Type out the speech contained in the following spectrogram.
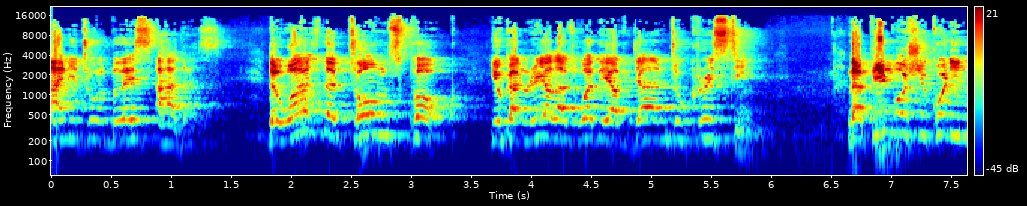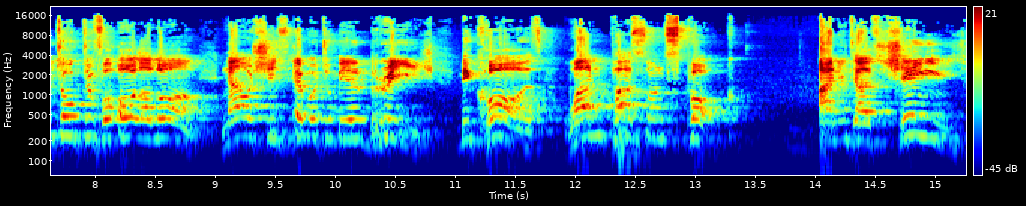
and it will bless others. The words that Tom spoke, you can realize what they have done to Christine. The people she couldn't talk to for all along, now she's able to build bridge because one person spoke, and it has changed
